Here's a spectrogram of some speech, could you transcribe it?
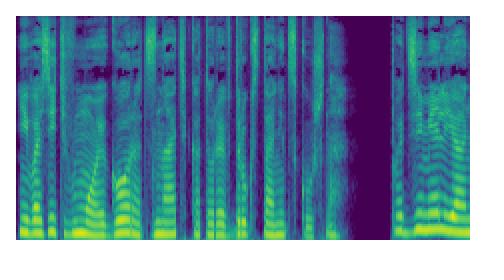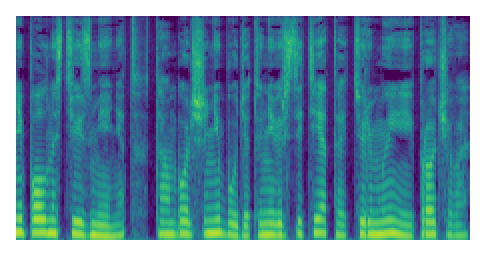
и возить в мой город знать, который вдруг станет скучно. Подземелья они полностью изменят. Там больше не будет университета, тюрьмы и прочего.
